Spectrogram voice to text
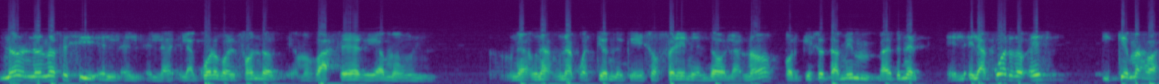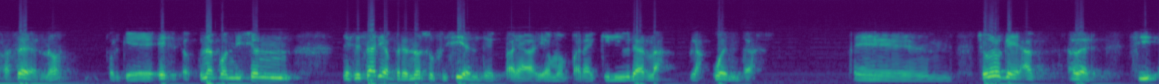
no, no, no sé si el, el, el, acuerdo con el fondo, digamos, va a ser, digamos, un, una, una, una, cuestión de que eso frene el dólar, ¿no? Porque eso también va a depender. El, el acuerdo es y qué más vas a hacer, ¿no? Porque es una condición necesaria, pero no suficiente para, digamos, para equilibrar las, las cuentas. Eh, yo creo que, a, ver, si,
